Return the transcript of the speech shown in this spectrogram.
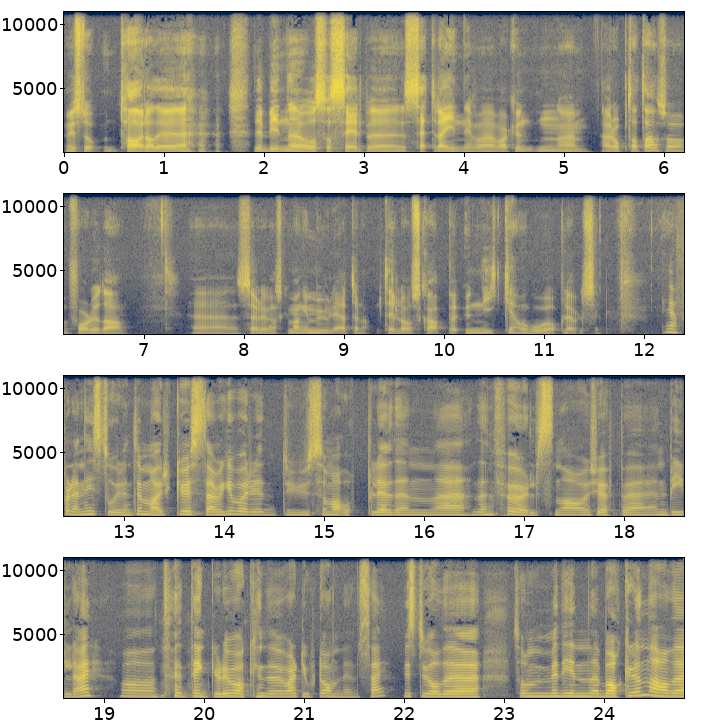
Men hvis du tar av det, det bindet og så ser, setter deg inn i hva, hva, kunden uh, er opptatt av, så får du da uh, ser du ganske mange muligheter da, til å skape unike og gode opplevelser. Ja, for den historien til Markus, det er jo ikke bare du som har opplevd den, eh, den, følelsen av å kjøpe en bil der. Hva tenker du, hva kunne vært gjort annerledes her? Hvis du hadde, som med din bakgrunn, da, hadde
